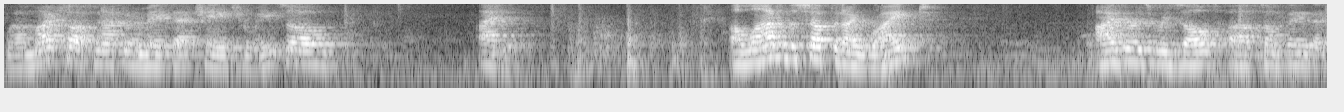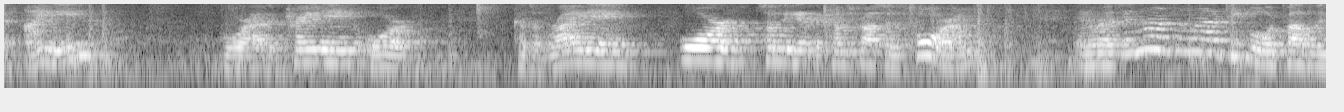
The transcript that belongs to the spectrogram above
Well, Microsoft's not gonna make that change for me, so I did. A lot of the stuff that I write, either as a result of something that I need, for either training or because of writing, or something that comes across in a forum, and where I say, well, a lot of people would probably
